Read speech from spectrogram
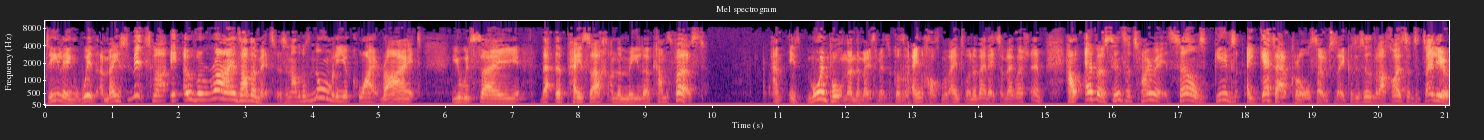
dealing with a mace mitzvah, it overrides other mitzvahs. In other words, normally you're quite right. You would say that the Pesach and the Mila comes first and is more important than the Meis Mitzvah because Ein Chochmah, Ein Tmunah, Ein Eitzah, Hashem. However, since the Torah itself gives a get-out clause, so to say, because it says V'lachoysa to tell you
